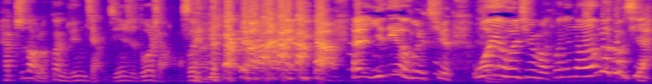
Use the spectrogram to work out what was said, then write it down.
他知道了冠军奖金是多少，所以 他一定会去。我也会去嘛，冠军那么多钱，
